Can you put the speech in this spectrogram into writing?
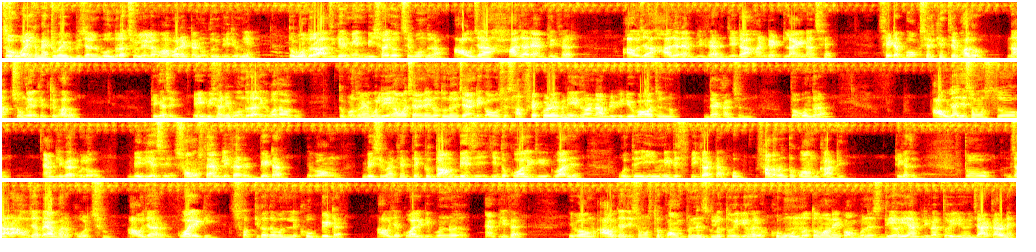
So welcome back to my YouTube channel বন্ধুরা, চলে এলাম আবার একটা নতুন ভিডিও নিয়ে। তো বন্ধুরা, আজকের মেন বিষয় হচ্ছে বন্ধুরা আউজা হাজার অ্যাম্পলিফায়ার আউজা হাজার অ্যাম্পলিফায়ার যেটা হান্ড্রেড লাইন আছে, সেটা বক্সের ক্ষেত্রে ভালো না চোঙের ক্ষেত্রে ভালো? ঠিক আছে? এই বিষয় নিয়ে বন্ধুরা আজকে কথা বলব। তো প্রথমে বলি, আমার চ্যানেলে নতুন হয়ে চ্যানেলটিকে অবশ্যই সাবস্ক্রাইব করে রাখবেন এই ধরনের আপনি ভিডিও পাওয়ার জন্য, দেখার জন্য। তো বন্ধুরা আউজা যে সমস্ত অ্যাম্পলিফায়ারগুলো বেরিয়েছে, সমস্ত অ্যাম্পলিফায়ার বেটার এবং বেশিরভাগ ক্ষেত্রে একটু দাম বেশি, কিন্তু কোয়ালিটি বাজে। ওতে ইউনিট স্পিকারটা খুব সাধারণত কম কাটে, ঠিক আছে? তো যারা আউজা ব্যবহার করছ, আউজার কোয়ালিটি সত্যি কথা বললে খুব বেটার আউজা কোয়ালিটিপূর্ণ অ্যাম্পলিফায়ার এবং আউজা যে সমস্ত কম্পোনেন্টসগুলো তৈরি হয়, খুব উন্নত মানের কম্পোনেন্টস দিয়ে ওই অ্যাম্পলিফায়ার তৈরি হয়, যার কারণে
